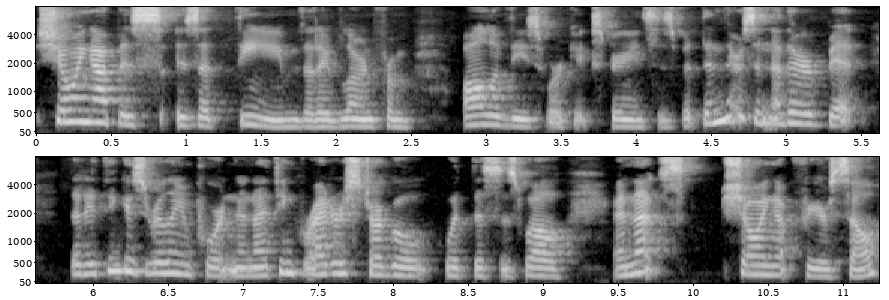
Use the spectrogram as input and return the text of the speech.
Showing up is, is a theme that I've learned from all of these work experiences. But then there's another bit that I think is really important. And I think writers struggle with this as well. And that's showing up for yourself.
